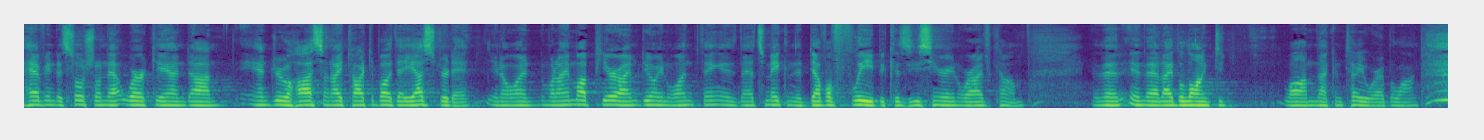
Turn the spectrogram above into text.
having the social network, and um, Andrew Haas and I talked about that yesterday. You know, when, when I'm up here, I'm doing one thing, and that's making the devil flee because he's hearing where I've come. And that, and that I belong to, well, I'm not going to tell you where I belong.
